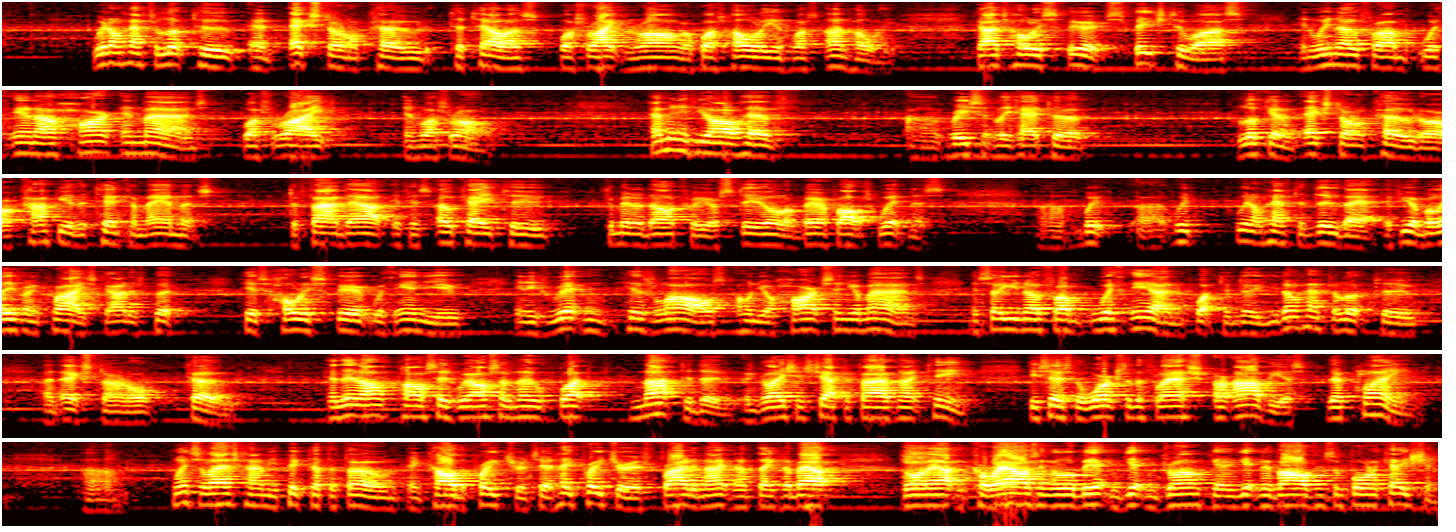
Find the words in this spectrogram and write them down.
We don't have to look to an external code to tell us what's right and wrong or what's holy and what's unholy. God's Holy Spirit speaks to us, and we know from within our heart and minds what's right and what's wrong. How many of you all have uh, recently had to look at an external code or a copy of the Ten Commandments to find out if it's okay to commit adultery or steal or bear false witness. Uh, we, uh, we, we don't have to do that. If you're a believer in Christ, God has put his Holy Spirit within you, and he's written his laws on your hearts and your minds. And so you know from within what to do. You don't have to look to an external code. And then Paul says we also know what not to do. In Galatians chapter 5, 19, he says the works of the flesh are obvious. They're plain. Um, when's the last time you picked up the phone and called the preacher and said, hey, preacher, it's Friday night and I'm thinking about going out and carousing a little bit and getting drunk and getting involved in some fornication.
